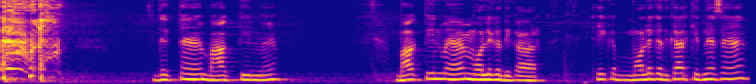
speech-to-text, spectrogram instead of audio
देखते हैं भाग तीन में। भाग तीन में है मौलिक अधिकार। ठीक है, मौलिक अधिकार कितने से हैं?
